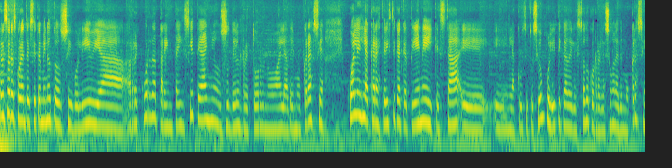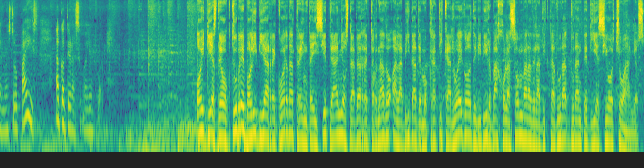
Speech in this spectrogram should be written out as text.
3 horas 47 minutos y Bolivia recuerda 37 años del retorno a la democracia. ¿Cuál es la característica que tiene y que está eh, en la constitución política del Estado con relación a la democracia en nuestro país? A continuación el informe. Hoy 10 de octubre Bolivia recuerda 37 años de haber retornado a la vida democrática luego de vivir bajo la sombra de la dictadura durante 18 años.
